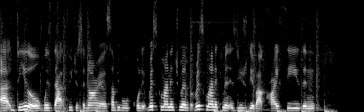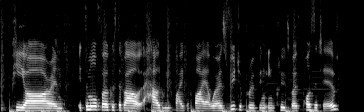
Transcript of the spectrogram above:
uh, deal with that future scenario. Some people would call it risk management, but risk management is usually about crises and PR, and it's more focused about how do we fight a fire. Whereas future proofing includes both positive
